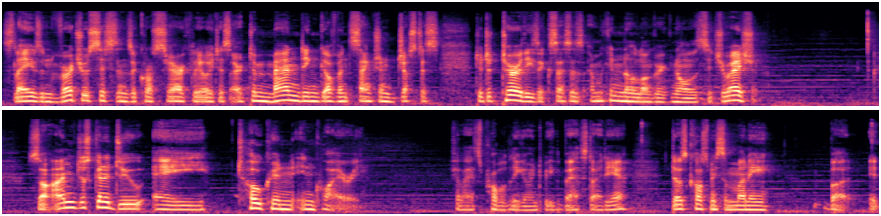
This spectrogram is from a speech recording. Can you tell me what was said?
Slaves and virtuous citizens across Heracleotis are demanding government sanctioned justice to deter these excesses, and we can no longer ignore the situation. So I'm just going to do a token inquiry. I feel like it's probably going to be the best idea. It does cost me some money, but it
